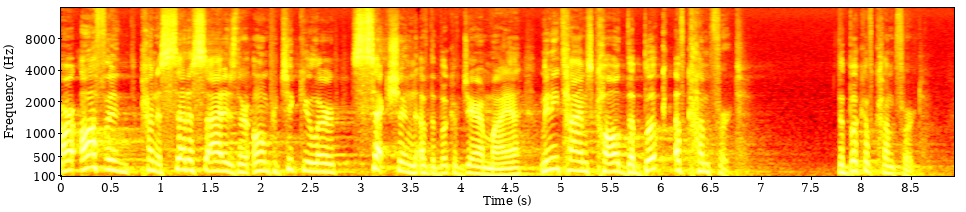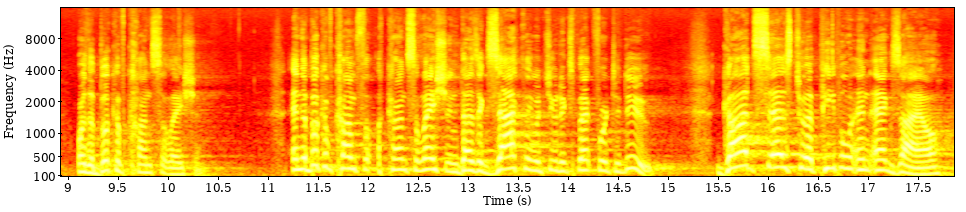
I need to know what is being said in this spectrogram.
are often kind of set aside as their own particular section of the book of Jeremiah, many times called the book of comfort, the book of comfort, or the book of consolation. And the book of consolation does exactly what you'd expect for it to do. God says to a people in exile,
